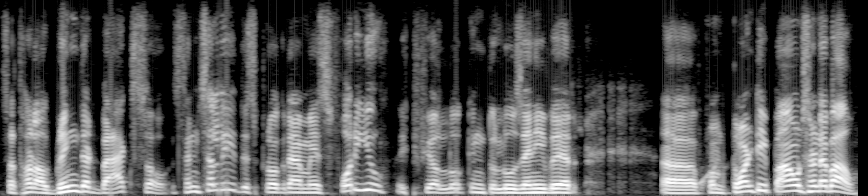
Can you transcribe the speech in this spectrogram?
So I thought I'll bring that back. So essentially, this program is for you if you're looking to lose anywhere uh, from 20 pounds and above.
